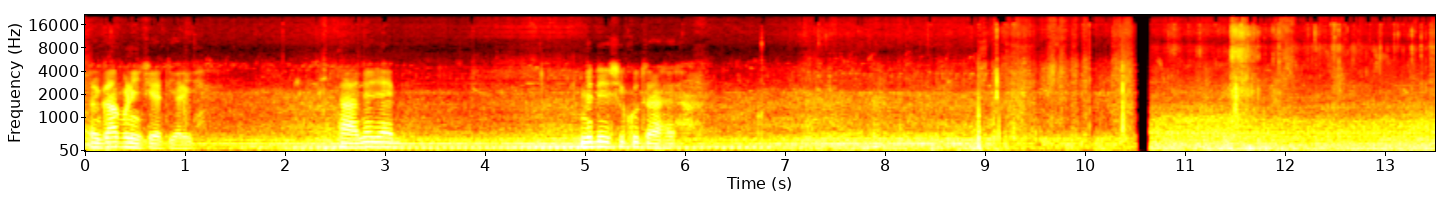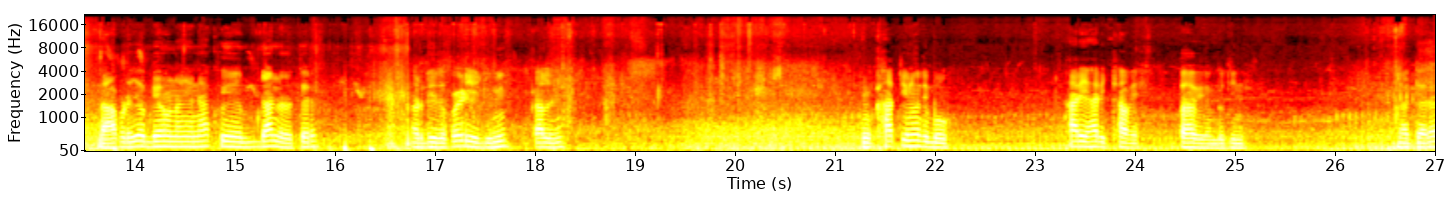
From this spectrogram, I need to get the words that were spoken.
ગાભણી છે અત્યારે. હા ને જાય. વિદેશી કૂતરા છે. આપણે જો બેહું અહીંયા નાખવી દાંડર અત્યારે. અડધી તો પડી જૂની કાલની. ખાતી નથી બહુ. સારી સારી ખાવે, ભાવે એમ બધીની. અત્યારે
